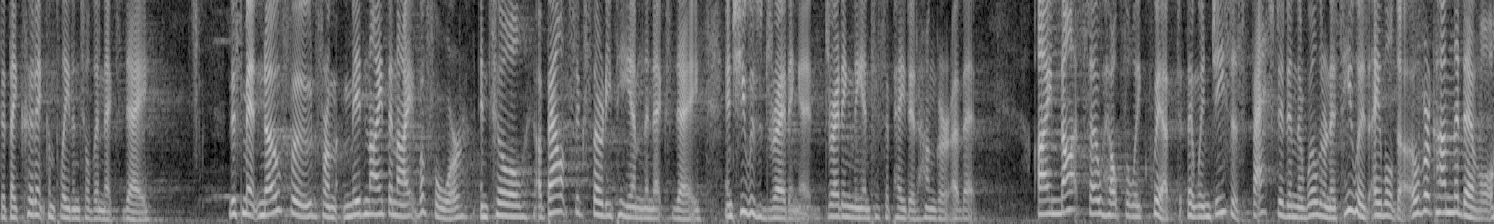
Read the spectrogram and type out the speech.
that they couldn't complete until the next day. This meant no food from midnight the night before until about 6:30 p.m. the next day, and she was dreading it, dreading the anticipated hunger of it. I not so helpfully quipped that when Jesus fasted in the wilderness, he was able to overcome the devil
